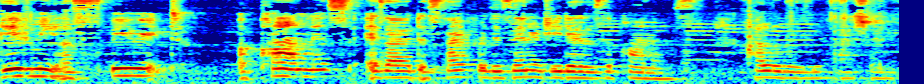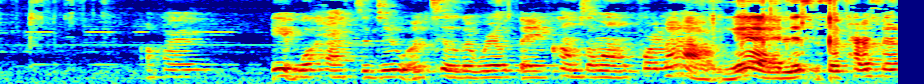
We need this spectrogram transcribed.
Give me a spirit of calmness as I decipher this energy that is upon us. Hallelujah. Ashe. Okay. It will have to do until the real thing comes along for now. Yeah, and this is a person,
